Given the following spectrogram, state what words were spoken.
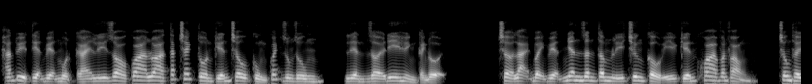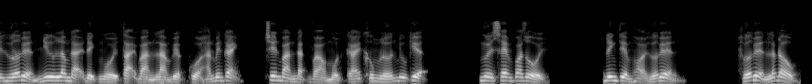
Hắn tùy tiện viện một cái lý do qua loa tắc trách tôn kiến châu cùng quách dung dung, liền rời đi hình cảnh đội. Trở lại bệnh viện nhân dân tâm lý trưng cầu ý kiến khoa văn phòng, trông thấy hứa huyền như lâm đại địch ngồi tại bàn làm việc của hắn bên cạnh, trên bàn đặt vào một cái không lớn biểu kiện. Người xem qua rồi. Đinh tiềm hỏi hứa huyền hứa huyền lắc đầu.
